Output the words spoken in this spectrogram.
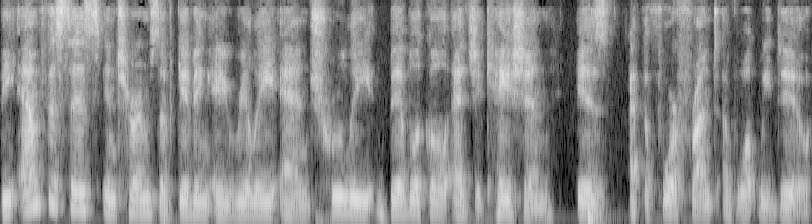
The emphasis in terms of giving a really and truly biblical education is at the forefront of what we do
